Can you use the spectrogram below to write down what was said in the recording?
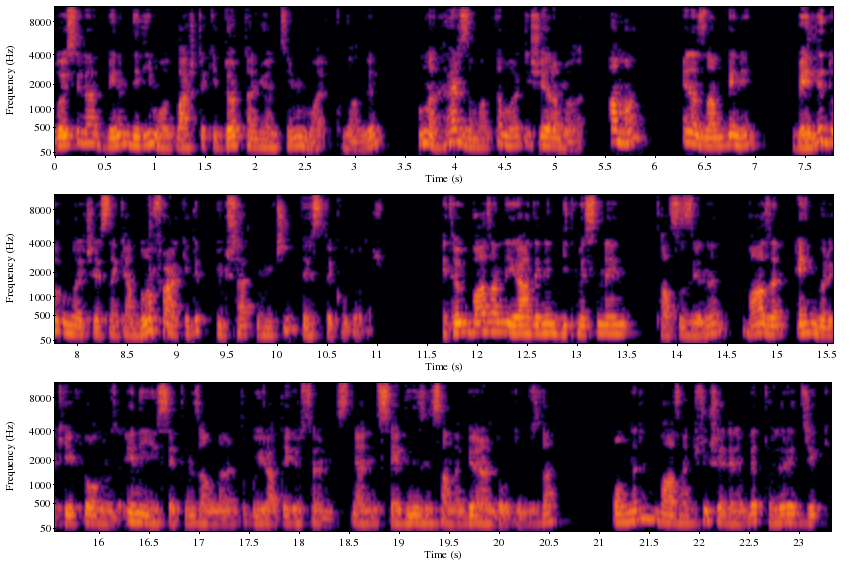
Dolayısıyla benim dediğim o baştaki dört tane yöntemim var kullandığım. Bunlar her zaman tam olarak işe yaramıyorlar. Ama en azından beni belli durumlar içerisindeyken bunu fark edip yükseltmem için destek oluyorlar. E tabi bazen de iradenin bitmesinin en tatsız yanı bazen en böyle keyifli olduğunuz, en iyi hissettiğiniz anlarda bu iradeyi gösteremez. Yani sevdiğiniz insanla bir arada olduğunuzda onların bazen küçük şeylerini bile tolere edecek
